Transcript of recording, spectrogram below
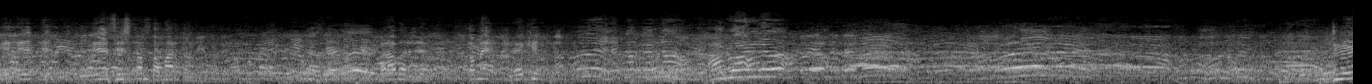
એ- એ- એ- એ સિસ્ટમ તમારે કરવી પડે બરાબર છે તમે લેખિત જે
